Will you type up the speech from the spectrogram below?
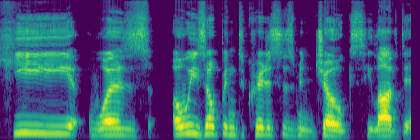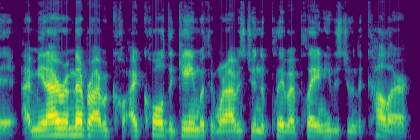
He was always open to criticism and jokes. He loved it. I mean, I remember I would call, I called the game with him when I was doing the play by play and he was doing the color,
